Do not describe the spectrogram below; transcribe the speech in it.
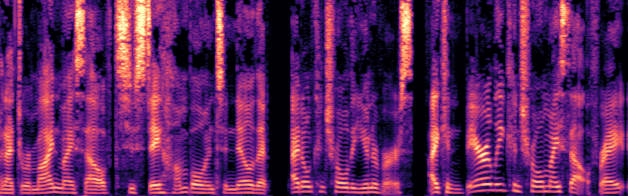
And I have to remind myself to stay humble and to know that I don't control the universe. I can barely control myself, right?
